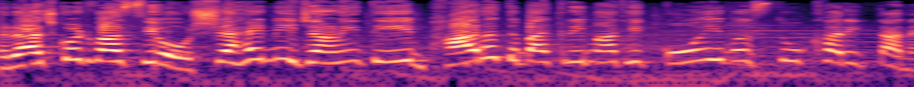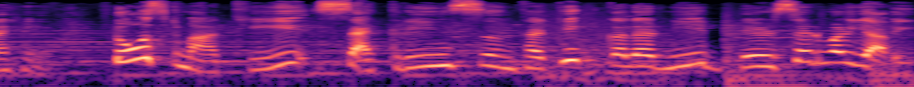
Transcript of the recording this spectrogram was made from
રાજકોટવાસીઓ શહેરની જાણીતી ભારત બેકરીમાંથી કોઈ વસ્તુ ખરીદતા નહીં. ટોસ્ટમાંથી સેક્રીન સિન્થેટિક કલરની ભેળસેળ મળી આવી.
